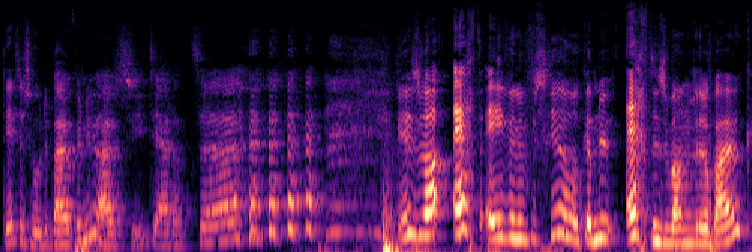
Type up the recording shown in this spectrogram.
Dit is hoe de buik er nu uitziet. Ja, dat uh, is wel echt even een verschil. Ik heb nu echt een zwangere buik.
